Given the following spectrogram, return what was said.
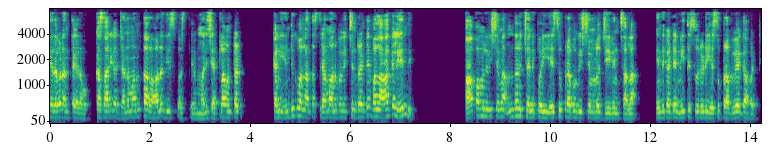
మీద కూడా అంతే కదా ఒక్కసారిగా జనమంతా రాళ్ళు తీసుకొస్తే మనిషి ఎట్లా ఉంటాడు? కానీ ఎందుకు వాళ్ళు అంత శ్రమ అనుభవించారంటే వాళ్ళ ఆకలి ఏంది? పాపముల విషయమే అందరూ చనిపోయి యేసు ప్రభు విషయంలో జీవించాలా? ఎందుకంటే నీతి సూర్యుడు యేసు ప్రభువే కాబట్టి.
